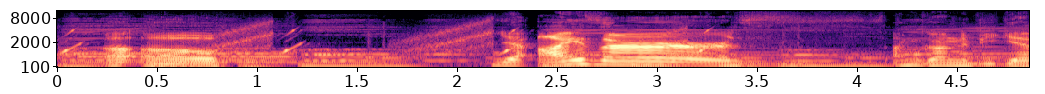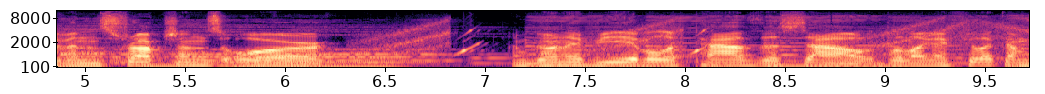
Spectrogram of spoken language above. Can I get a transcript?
Uh-oh. Yeah, either I'm going to be given instructions or I'm to be able to path this out, but like I feel like I'm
